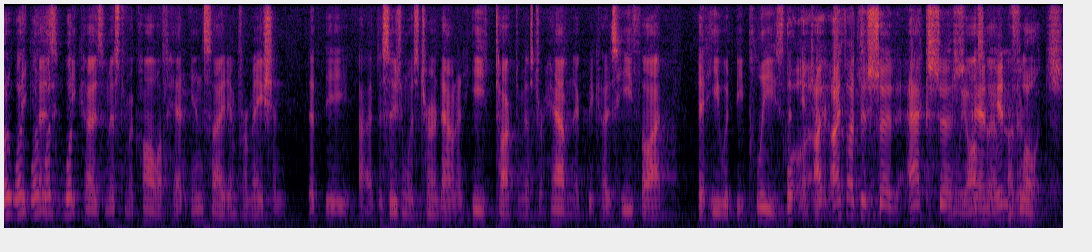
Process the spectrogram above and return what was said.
What, what, what, Because, what, because Mr. McAuliffe had inside information that the uh, decision was turned down, and he talked to Mr. Havenick because he thought that he would be pleased that well, I, I thought this said access And we also and have other- influence.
